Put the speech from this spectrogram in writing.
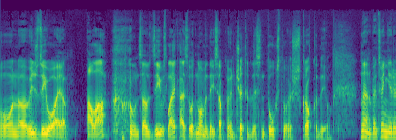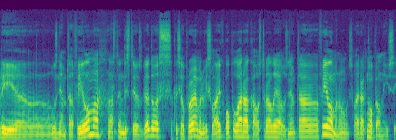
Un, uh, viņš dzīvoja alā un savas dzīves laikā esot nomedījis aptuveni 40 tūkstošus krokodilu. Nē, nu, pēc viņa ir arī uh, uzņemta filma 80. gados, kas joprojām ir visu laiku populārākā Austrālijā uzņemtā filma, nu, visvairāk nopelnījusi.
